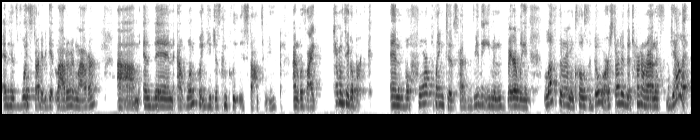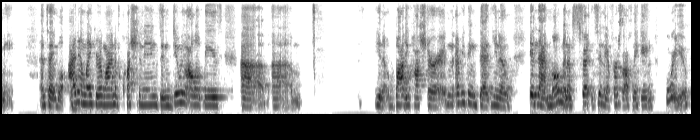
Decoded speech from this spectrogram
and his voice started to get louder and louder. Um, and then at one point he just completely stopped me and was like, can we take a break? And before plaintiffs had really even barely left the room and closed the door, started to turn around and yell at me and say, well, I didn't like your line of questionings and doing all of these uh, um, you know, body posture and everything that, you know, in that moment, I'm sitting there first off thinking, who are you?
